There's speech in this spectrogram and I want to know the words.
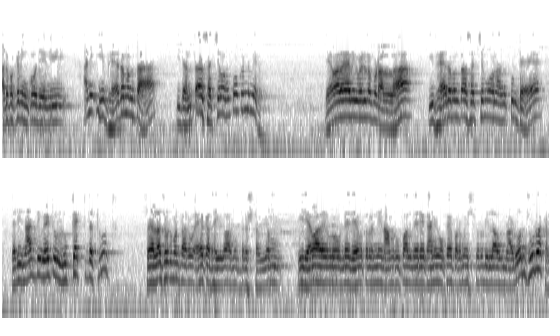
అటు పక్కన ఇంకో దేవి అని ఈ భేదమంతా ఇదంతా సత్యం అనుకోకండి మీరు. దేవాలయానికి వెళ్ళినప్పుడల్లా ఈ భేదమంతా సత్యము అని అనుకుంటే that is not the way to look at the truth so ఎలా చూడమంటారు? ఏకదైవ అనుద్రష్టవ్యం. ఈ దేవాలయంలో ఉండే దేవతలన్నీ నామరూపాలు వేరే కానీ ఒకే పరమేశ్వరుడు ఇలా ఉన్నాడు అని చూడు అక్కడ.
